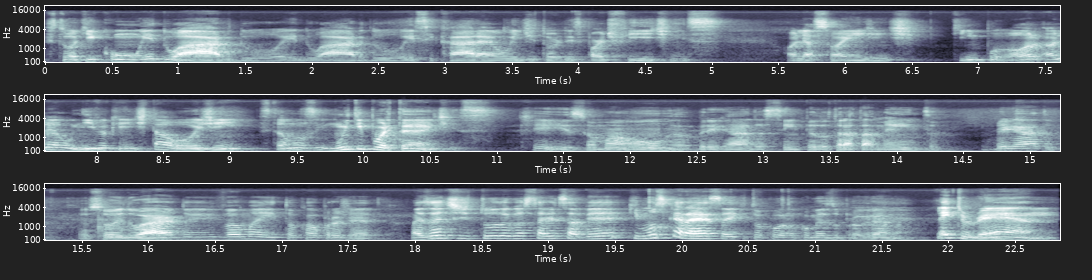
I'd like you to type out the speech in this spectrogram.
estou aqui com o Eduardo. Eduardo, esse cara é o editor do Sport Fitness. Olha só, hein, gente. Que. Olha o nível que a gente está hoje, hein? Estamos muito importantes. Que isso, é uma honra. Obrigado, assim, pelo tratamento. Obrigado. Eu sou o Eduardo e vamos aí tocar o projeto. Mas antes de tudo, eu gostaria de saber que música era essa aí que tocou no começo do programa? Late Ran.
